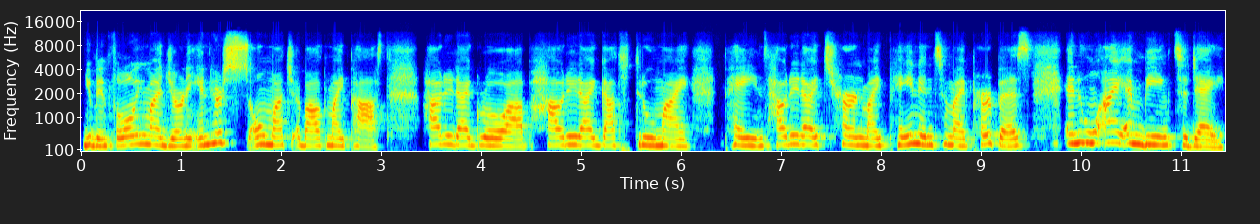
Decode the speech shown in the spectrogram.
You've been following my journey and hear so much about my past. How did I grow up? How did I got through my pains? How did I turn my pain into my purpose and who I am being today?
